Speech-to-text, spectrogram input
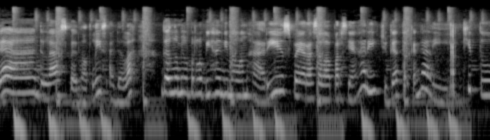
Dan the last but not least adalah gak ngemil berlebihan di malam hari supaya rasa lapar siang hari juga terkendali. Gitu.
